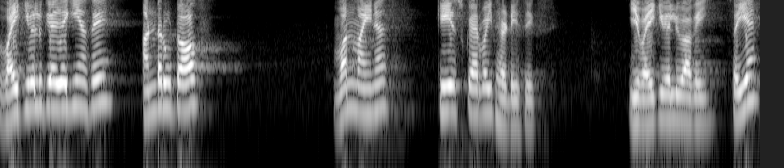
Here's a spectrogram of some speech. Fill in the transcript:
वाई की वैल्यू क्या आ जाएगी यहाँ से? Under root of one minus k square by thirty six ये वाई की वैल्यू आ गई। सही है?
